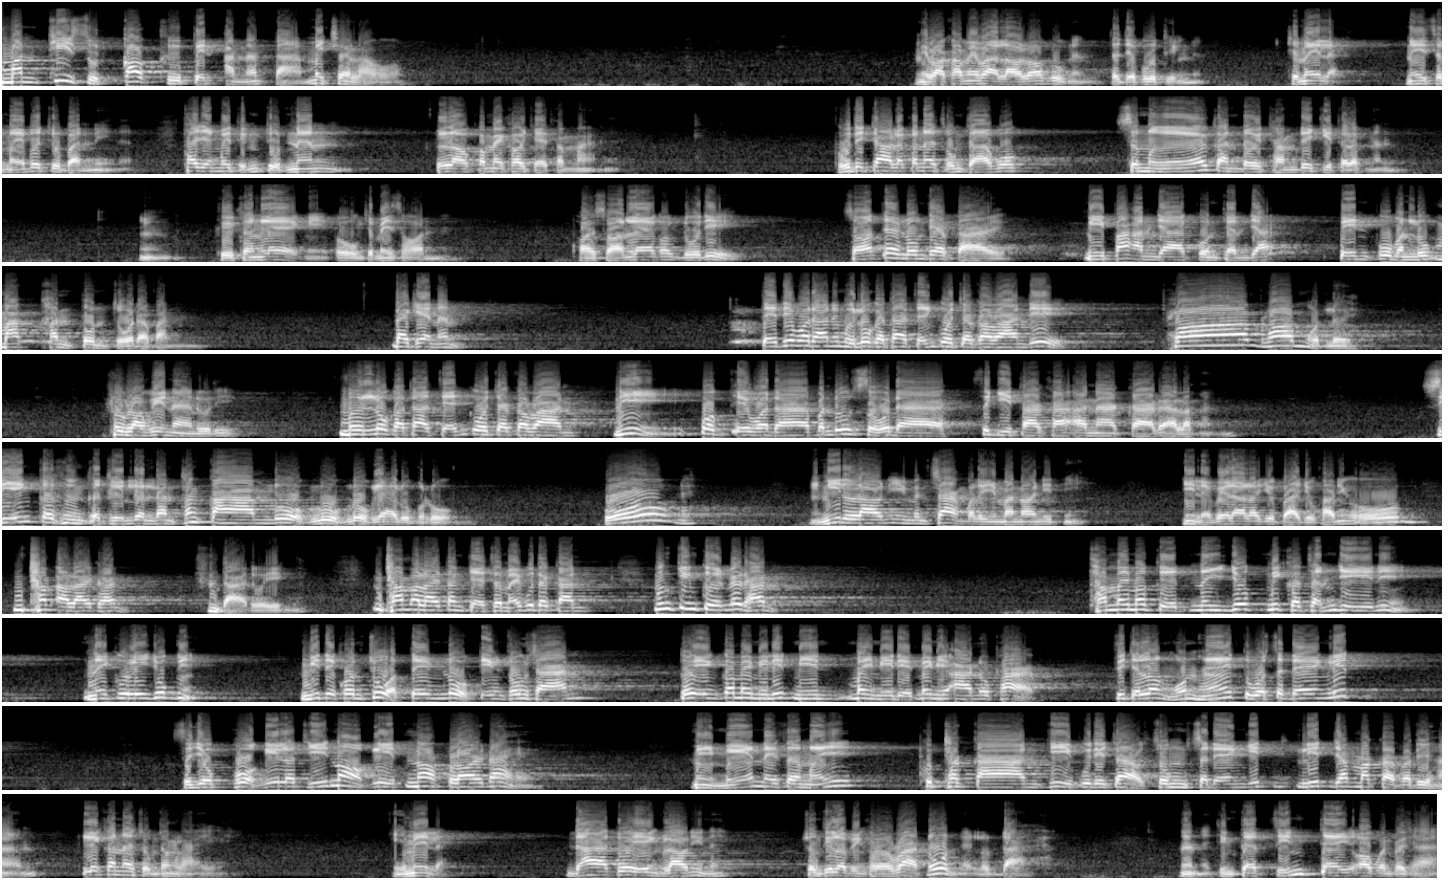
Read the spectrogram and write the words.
มันที่สุดก็คือเป็นอนัตตาไม่ใช่เราไม่ว่าเขาไม่ว่าเราล้อรูปนั้นถ้าจะพูดถึงนั้นใช่ไหมล่ะ ในสมัยปัจจุบันนี่นะถ้ายังไม่ถึงจุดนั้น เราก็ไม่เข้าใจธรรมะพ ระพุทธเจ้าและคณะสงฆ์สาวกเสมอกันโดยทำด้วยจิตตลักนั้นอืคือครั้งแรกนี่ พระองค์จะไม่สอน พอสอนแล้วก็ดูที่ สอนแทบลมแทบตาย มีพระอัญญาโกณจัญญะ เป็นผู้บรรลุมรรคขั้นต้นโสดาบัน ได้แค่นั้น แต่เทวดาในหมื่นลูกกธาตุเจ๋งกว่าจักรวาลที่ พร้อมพร้อมหมดเลยลูกลองพิจารณาดูที่ หมื่นลูกธาตุเจ๋งกจักรวาล นี่พวกเทวดา บรรลุโสดา สกิตาคาอนาคาและอรหันต์เสียงกระหึ่งกระถืนเลื่อนลั่นทั้งกามโลกลูกโลกและอรูปโลกโอ้นะนี่เรานี่มันสร้างบารมีมาน้อยนิดนี่นี่แหละเวลาเราอยู่ป่าอยู่เขานี่โอ้มันทำอะไรกันด่าตัวเองมึงทำอะไรตั้งแต่สมัยพุทธกาลมึงกินเกิดไม่ทันทำไมมาเกิดในยุคมิขฉันยีนี่ ในกุลียุคนี่มีแต่คนชั่วเต็มโลกเต็มสงสาร ตัวเองก็ไม่มีฤทธิ์มีไม่มีเดชไม่มีอานุภาพ ที่จะล่องหนหายตัวแสดงฤทธิ์สยบพวกนี้ละทีนอกรีดนอกลอยได้ ไม่เหมือนในสมัยพุทธกาลที่พระพุทธเจ้าทรงแสดงฤทธิ์ฤทธิ์ยับมรรคปฏิหารเรียกคณะสงฆ์ทั้งหลาย เห็นไหมล่ะด่าตัวเองเรานี่นะช่วงที่เราเป็นคารวาสนู่นเนี่ยเราด่า นั่นนะจึงตัดสินใจออกบรรพชา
